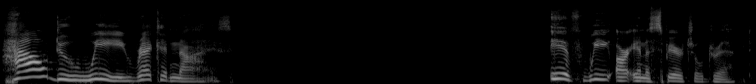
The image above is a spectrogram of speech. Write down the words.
how do we recognize if we are in a spiritual drift?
